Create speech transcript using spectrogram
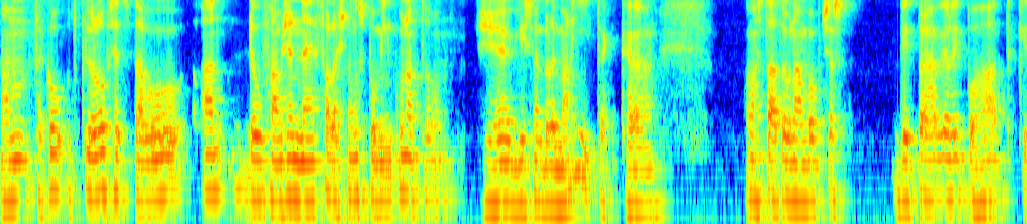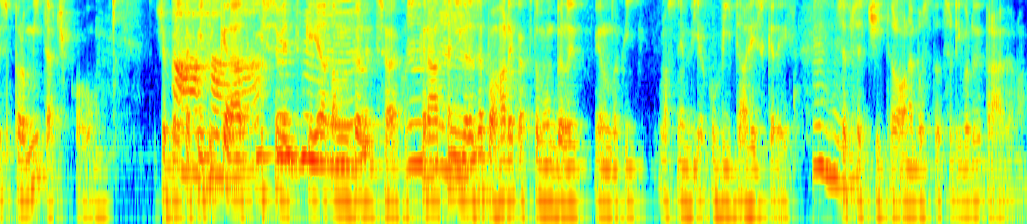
mám takovou utkvělou představu a doufám, že ne falešnou vzpomínku na to, že když jsme byli malí, tak eh, mama s tátou nám občas vyprávěli pohádky s promítačkou. Že byly Aha. takový ty krátký svitky mm-hmm. a tam mhm. byly třeba jako zkrácený mm-hmm. verze pohádek a k tomu byly jenom takový vlastně jako výtahy, z kterých mm-hmm. se předčítalo nebo se to celý vyprávělo.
